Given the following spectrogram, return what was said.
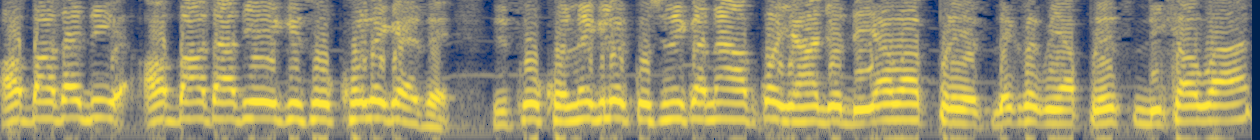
अब बात आती, अब बात आती है कि इसको खोले कैसे? इसको खोलने के लिए कुछ नहीं करना है, आपको यहाँ जो दिया हुआ है प्रेस देख सकते हैं, यहाँ प्रेस दिखा हुआ है।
